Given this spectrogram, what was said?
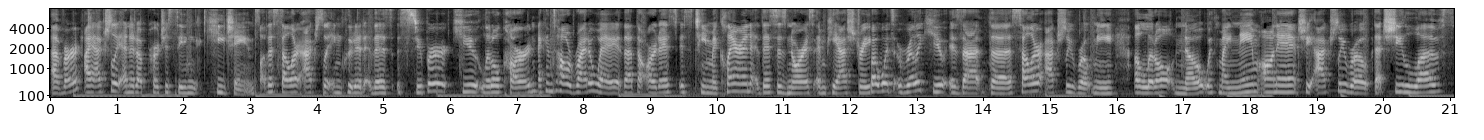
ever, I actually ended up purchasing keychains. The seller actually included this super cute little little card. I can tell right away that the artist is Team McLaren. This is Norris and Piastri. But what's really cute is that the seller actually wrote me a little note with my name on it. She actually wrote that she loves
